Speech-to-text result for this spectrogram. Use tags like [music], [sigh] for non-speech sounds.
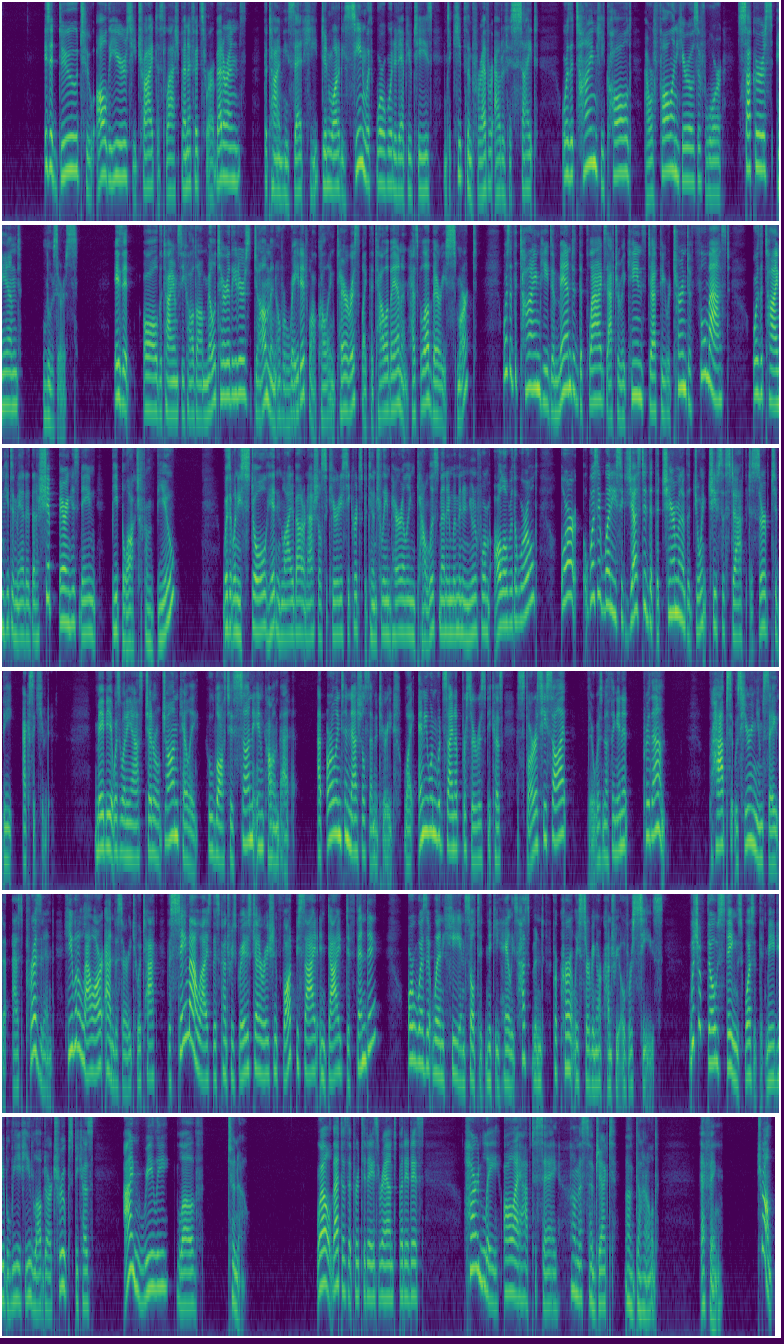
Is it due to all the years he tried to slash benefits for our veterans? The time he said he didn't want to be seen with war wounded amputees and to keep them forever out of his sight? or the time he called our fallen heroes of war suckers and losers? Is it all the times he called all military leaders dumb and overrated while calling terrorists like the Taliban and Hezbollah very smart? Was it the time he demanded the flags after McCain's death be returned to full mast, or the time he demanded that a ship bearing his name be blocked from view? Was it when he stole, hid, and lied about our national security secrets, potentially imperiling countless men and women in uniform all over the world? Or was it when he suggested that the chairman of the Joint Chiefs of Staff deserved to be executed? Maybe it was when he asked General John Kelly, who lost his son in combat at Arlington National Cemetery, why anyone would sign up for service because, as far as he saw it, there was nothing in it for them. Perhaps it was hearing him say that as president, he would allow our adversary to attack the same allies this country's greatest generation fought beside and died defending? Or was it when he insulted Nikki Haley's husband for currently serving our country overseas? Which of those things was it that made you believe he loved our troops? Because I'd really love to know. Well, that does it for today's rant, but it is hardly all I have to say on the subject of Donald effing Trump.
